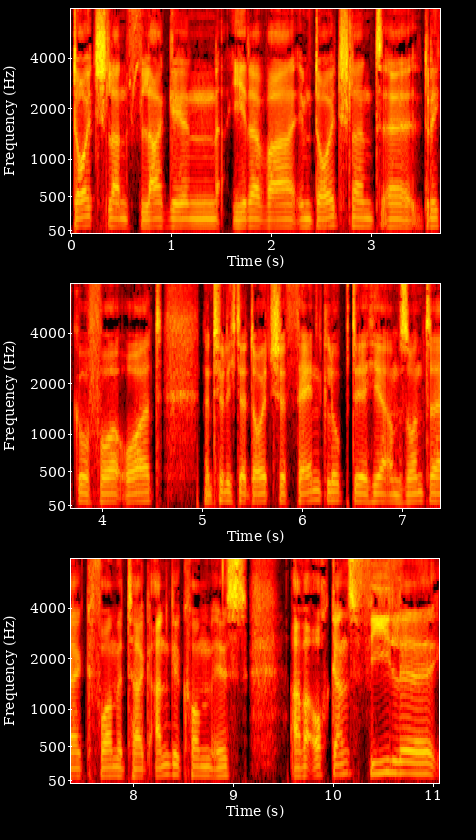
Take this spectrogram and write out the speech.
Deutschlandflaggen, jeder war im Deutschland-Trikot äh, vor Ort. Natürlich der deutsche Fanclub, der hier am Sonntagvormittag angekommen ist. Aber auch ganz viele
